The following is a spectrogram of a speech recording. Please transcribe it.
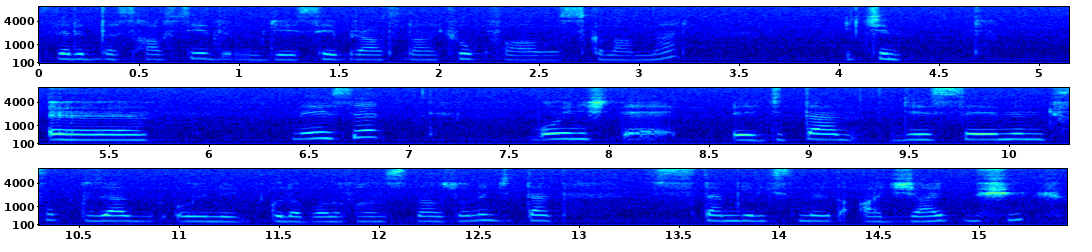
Sizlere de tavsiye ediyorum CS 1.6'dan çok fazla sıkılanlar için. Eee Bu oyun işte e, cidden CS'nin çok güzel bir oyunu Global Offense'dan sonra cidden sistem gereksinimleri de acayip düşük.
